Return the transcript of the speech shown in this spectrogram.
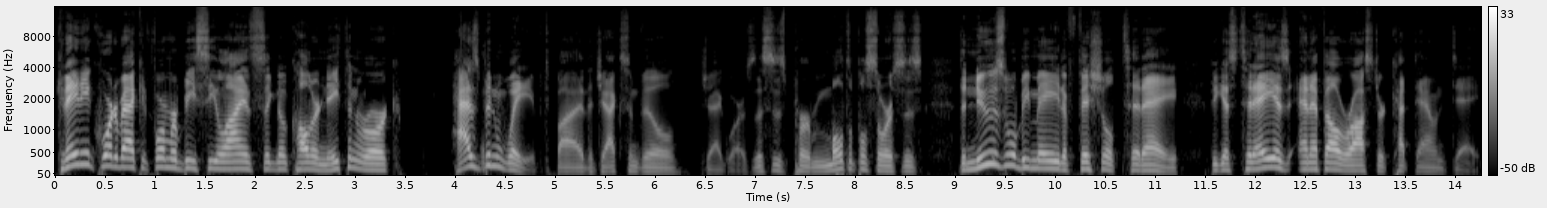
Canadian quarterback and former BC Lions signal caller Nathan Rourke has been waived by the Jacksonville Jaguars. This is per multiple sources. The news will be made official today because today is NFL roster cut down day.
